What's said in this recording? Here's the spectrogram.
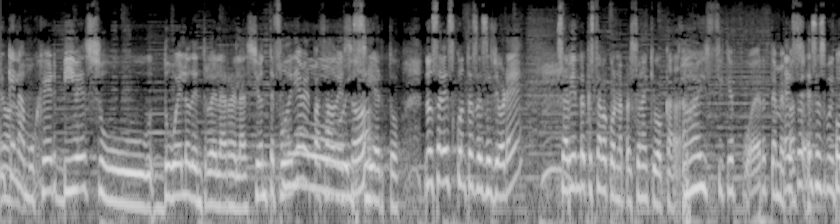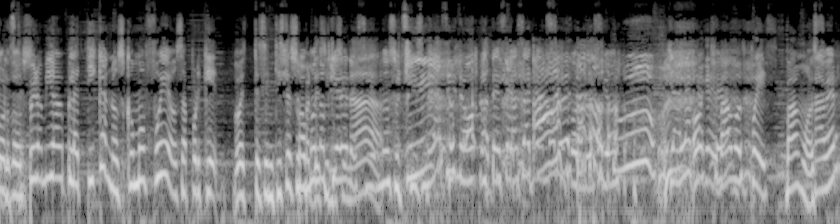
pero que no. la mujer vive su duelo dentro de la relación. ¿Te podría haber pasado Uy, eso? cierto. ¿No sabes cuántas veces lloré sabiendo que estaba con la persona equivocada? Ay, sí, qué fuerte me pasó. eso es muy Por triste. dos. Pero amiga, platícanos, ¿cómo fue? O sea, porque pues, te sentiste súper ¿Cómo no quiere desilusionada. decirnos su chisme? Sí, sí, no, y te está sacando Ah, información. Ya la Ok, caché. vamos pues, vamos. A ver.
